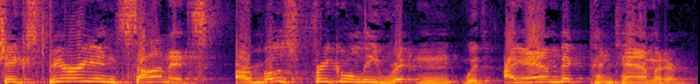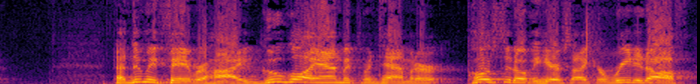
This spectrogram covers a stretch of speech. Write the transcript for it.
Shakespearean sonnets are most frequently written with iambic pentameter. Now, do me a favor, hi. Google iambic pentameter, post it over here so I can read it off.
